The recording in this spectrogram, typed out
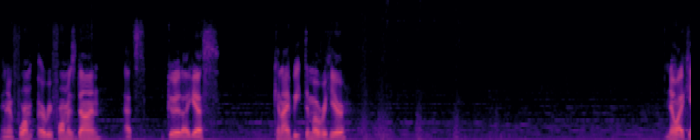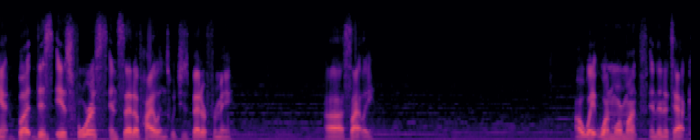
An inform a reform is done. That's good, I guess. Can I beat them over here? No, I can't. But this is forests instead of highlands, which is better for me. Uh, slightly. I'll wait one more month and then attack.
